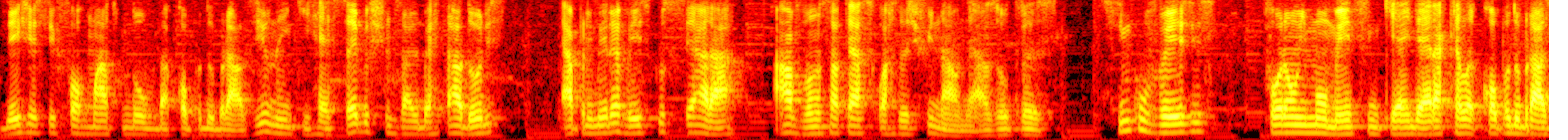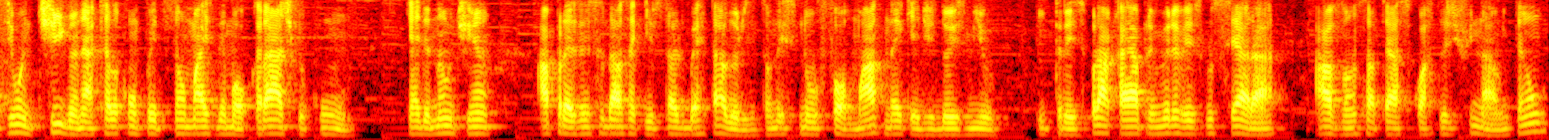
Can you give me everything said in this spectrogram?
desde esse formato novo da Copa do Brasil, né, em que recebe os times da Libertadores, é a primeira vez que o Ceará avança até as quartas de final. Né? As outras cinco vezes foram em momentos em que ainda era aquela Copa do Brasil antiga, né? aquela competição mais democrática, com que ainda não tinha a presença das equipes da Libertadores. Então, nesse novo formato, né, que é de 2003 para cá, é a primeira vez que o Ceará avança até as quartas de final. Então,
